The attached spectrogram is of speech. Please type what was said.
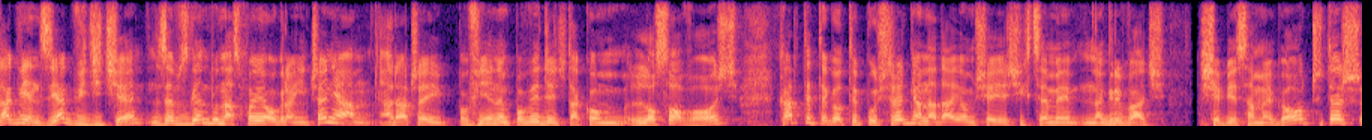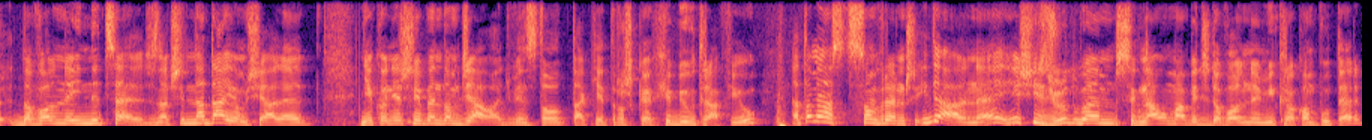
Tak więc, jak widzicie, ze względu na swoje ograniczenia, a raczej powinienem powiedzieć taką losowość, karty tego typu średnio nadają się, jeśli chcemy nagrywać siebie samego, czy też dowolny inny cel. Znaczy nadają się, ale niekoniecznie będą działać, więc to takie troszkę chybił trafił. Natomiast są wręcz idealne, jeśli źródłem sygnału ma być dowolny mikrokomputer,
